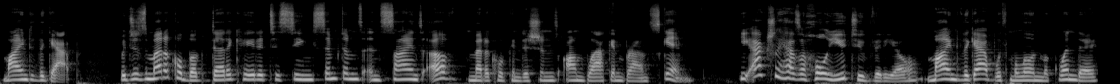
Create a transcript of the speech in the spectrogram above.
Mind the Gap, which is a medical book dedicated to seeing symptoms and signs of medical conditions on black and brown skin. He actually has a whole YouTube video, Mind the Gap with Malone Mukwende,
